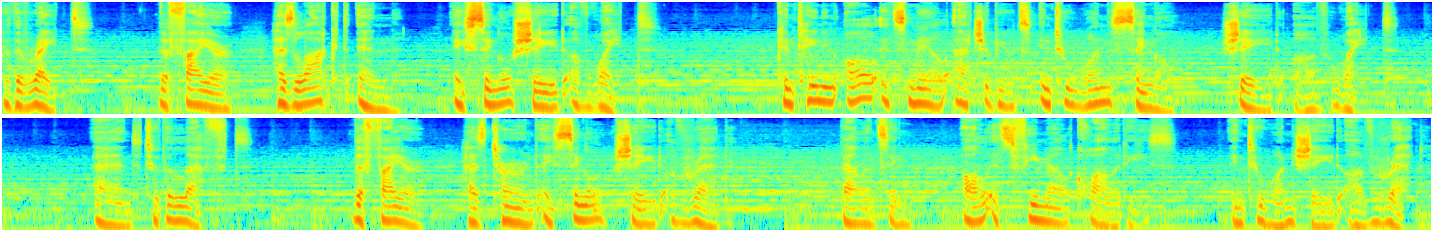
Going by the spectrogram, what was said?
to the right, the fire has locked in a single shade of white, containing all its male attributes into one single shade of white. And to the left, the fire has turned a single shade of red, balancing all its female qualities into one shade of red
